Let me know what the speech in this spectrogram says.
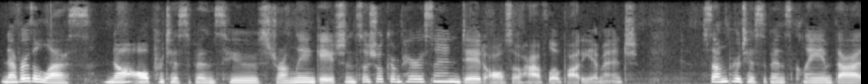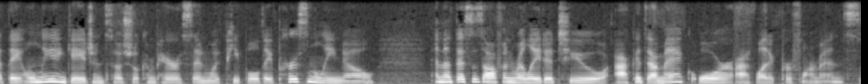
Nevertheless, not all participants who strongly engaged in social comparison did also have low body image. Some participants claimed that they only engage in social comparison with people they personally know, and that this is often related to academic or athletic performance.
